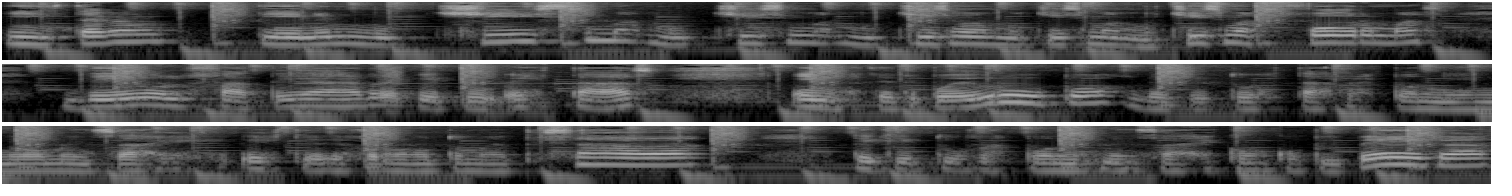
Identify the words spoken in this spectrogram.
Instagram tiene muchísimas, muchísimas, muchísimas, muchísimas, muchísimas formas de olfatear de que tú estás en este tipo de grupos, de que tú estás respondiendo mensajes este, de forma automatizada, de que tú respondes mensajes con copy pega,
